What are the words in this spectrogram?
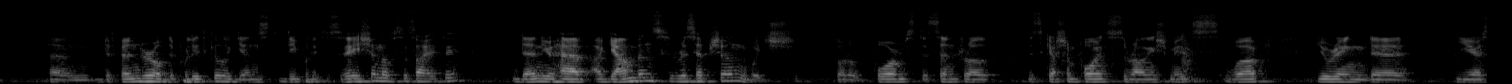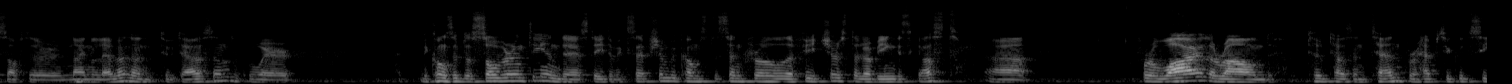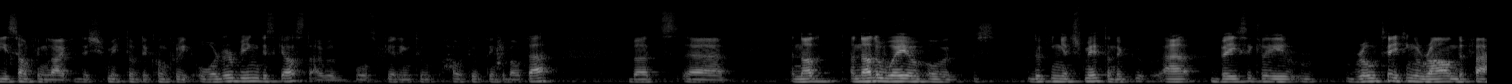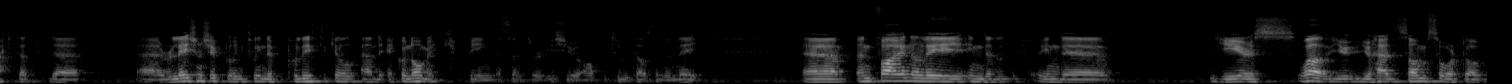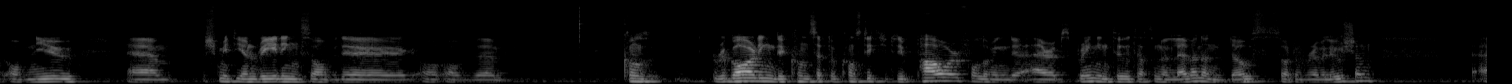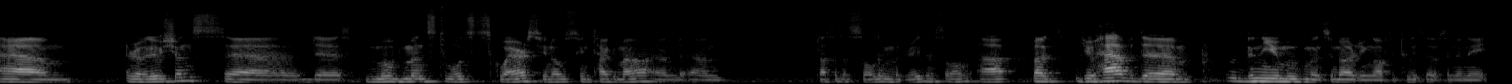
and defender of the political against depoliticization of society. Then you have Agamben's reception, which sort of forms the central discussion points surrounding Schmitt's work during the years after 9-11 and 2000, where the concept of sovereignty and the state of exception becomes the central features that are being discussed. Uh, for a while, around 2010, perhaps you could see something like the Schmitt of the concrete order being discussed. I will also get into how to think about that. But uh, another another way of, of looking at Schmitt and the, uh, basically rotating around the fact that the uh, relationship between the political and the economic being a center issue after 2008. Uh, and finally, in the in the years, well, you, you had some sort of, of new um, Schmittian readings of the of, of um, regarding the concept of constitutive power following the Arab Spring in 2011 and those sort of revolution um, revolutions, uh, the movements towards the squares, you know, Syntagma and and Plaza del Sol in Madrid and so on. Uh, but you have the the new movements emerging after 2008.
